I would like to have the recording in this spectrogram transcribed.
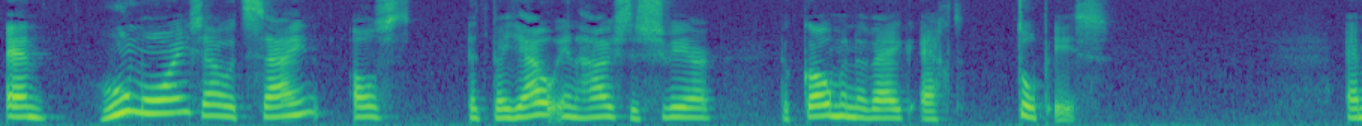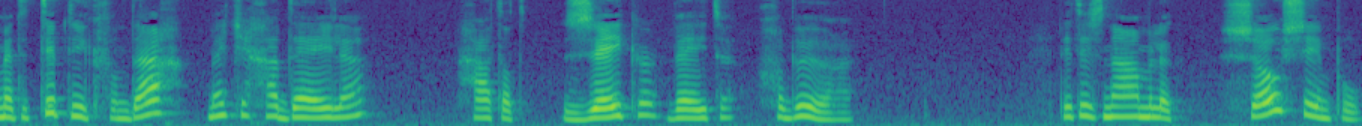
En hoe mooi zou het zijn als het bij jou in huis de sfeer de komende week echt top is. En met de tip die ik vandaag met je ga delen, gaat dat zeker weten gebeuren. Dit is namelijk zo simpel,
